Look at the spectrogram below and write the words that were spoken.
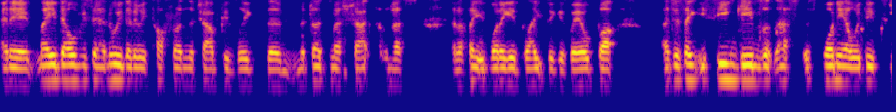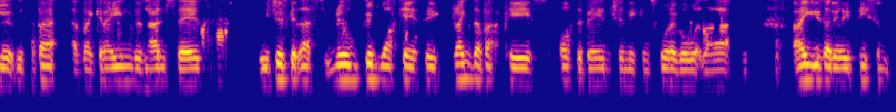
And uh, Maeda, obviously, I know he had a really tough run in the Champions League. The Madrid miss, Shakhtar miss, and I think he'd won against Leipzig as well. But I just think you see in games like this, as Bonnie alluded to, it was a bit of a grind, as Ange says. You just get this real good work ethic, brings a bit of pace off the bench, and he can score a goal like that. I think he's a really decent,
